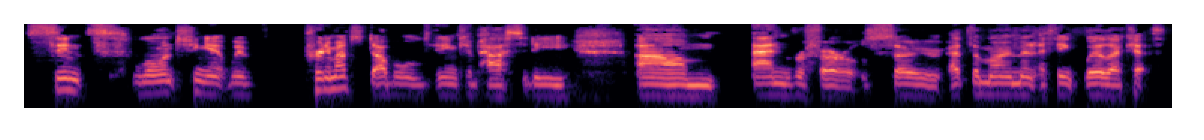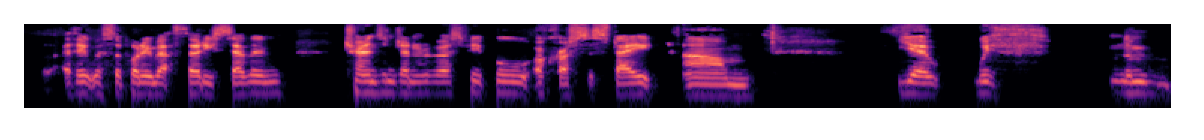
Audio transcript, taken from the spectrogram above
since launching it, we've pretty much doubled in capacity um, and referrals. So at the moment, I think we're like at, I think we're supporting about 37 trans and gender diverse people across the state. yeah, with the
